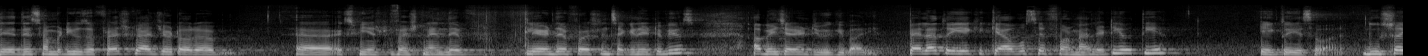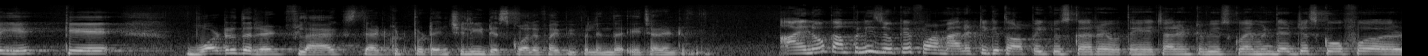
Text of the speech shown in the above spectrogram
there there's somebody who's a fresh graduate or a uh, experienced professional and they've cleared their first and اب ایچ آر انٹرویو کی باری ہے پہلا تو یہ کہ کیا وہ صرف فارمیلٹی ہوتی ہے؟ ایک تو یہ سوال ہے۔ دوسرا یہ کہ what are the red flags that could potentially disqualify people in the H R interview I know companies جو کہ فارمیلٹی کے طور پہ یوز کر رہے ہوتے ہیں ایچ آر انٹرویوز کو۔ I mean they're just go for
